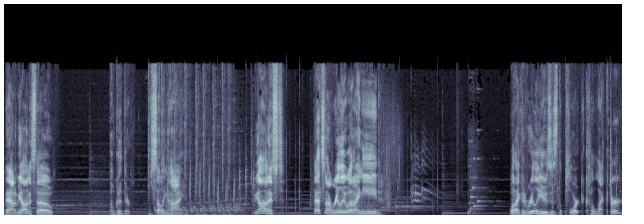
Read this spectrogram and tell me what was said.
Now, to be honest, though, oh, good, they're selling high. To be honest, that's not really what I need. What I could really use is the plort collector.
